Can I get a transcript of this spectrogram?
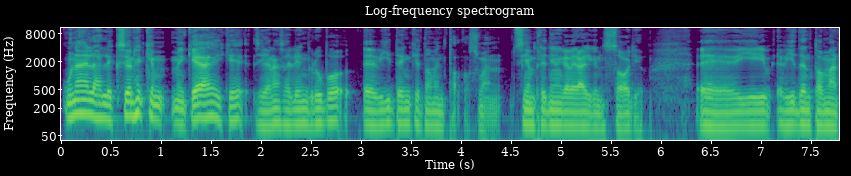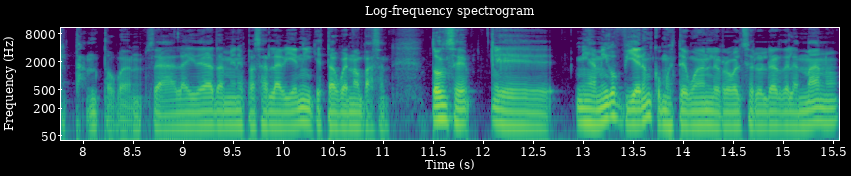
una de las lecciones que me queda es que si van a salir en grupo, eviten que tomen todos. Bueno, siempre tiene que haber alguien sobrio. Eh, y eviten tomar tanto, bueno. O sea, la idea también es pasarla bien y que estas weas no pasen. Entonces, eh, mis amigos vieron como este weón le robó el celular de las manos.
